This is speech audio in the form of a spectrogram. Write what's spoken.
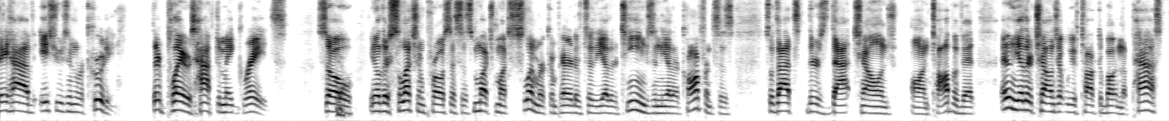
they have issues in recruiting their players have to make grades. So, yeah. you know, their selection process is much, much slimmer comparative to the other teams in the other conferences. So that's there's that challenge on top of it. And then the other challenge that we've talked about in the past,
